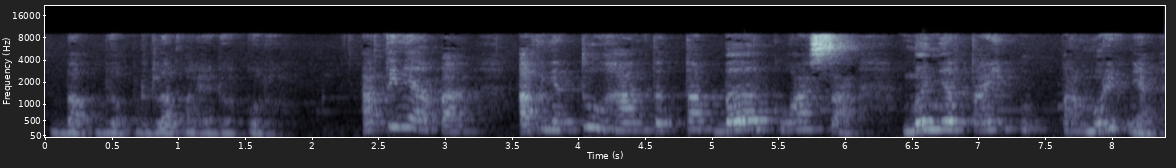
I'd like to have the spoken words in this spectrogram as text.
bab 28 ayat 20. Artinya apa? Artinya Tuhan tetap berkuasa menyertai para muridnya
